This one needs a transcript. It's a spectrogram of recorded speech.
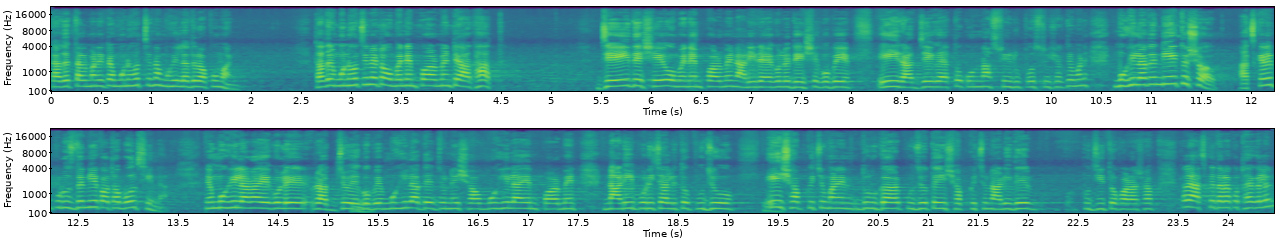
তাদের তার মানে এটা মনে হচ্ছে না মহিলাদের অপমান। তাদের মনে হচ্ছে না এটা ওমেন এম্পাওয়ারমেন্টে আঘাত। যে এই দেশে ওমেন এম্পাওয়ারমেন্ট নারীরা এগুলো দেশে এগোবে এই রাজ্যে এত কন্যাশ্রী রূপশ্রী শক্তি মানে মহিলাদের নিয়েই তো সব। আজকে আমি পুরুষদের নিয়ে কথা বলছি না। যে মহিলারা এগোলে রাজ্য এগোবে মহিলাদের জন্য সব মহিলা এম্পাওয়ারমেন্ট নারী পরিচালিত পুজো এই সব কিছু মানে দুর্গার পুজোতেই সব কিছু নারীদের পূজিত করা সব। তাহলে আজকে তারা কোথায় গেলেন?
